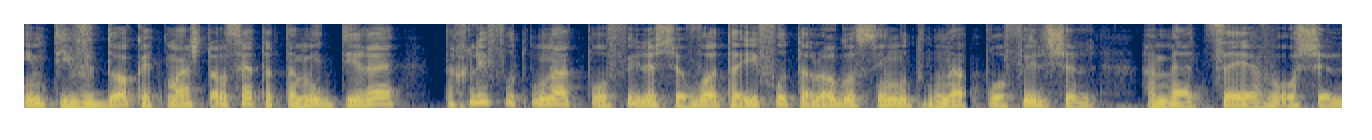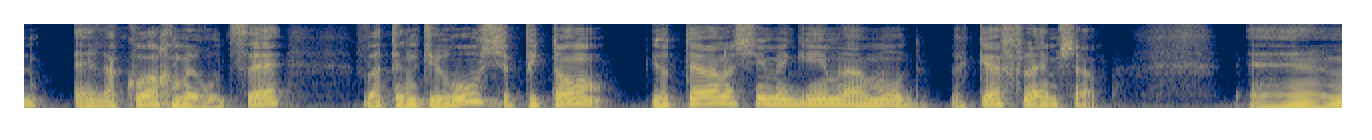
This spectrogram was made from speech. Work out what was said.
אם תבדוק את מה שאתה עושה, אתה תמיד תראה, תחליפו תמונת פרופיל לשבוע, תעיפו את הלוגו, שימו תמונת פרופיל של המעצב או של אה, לקוח מרוצה, ואתם תראו שפתאום יותר אנשים מגיעים לעמוד, וכיף להם שם. אה,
